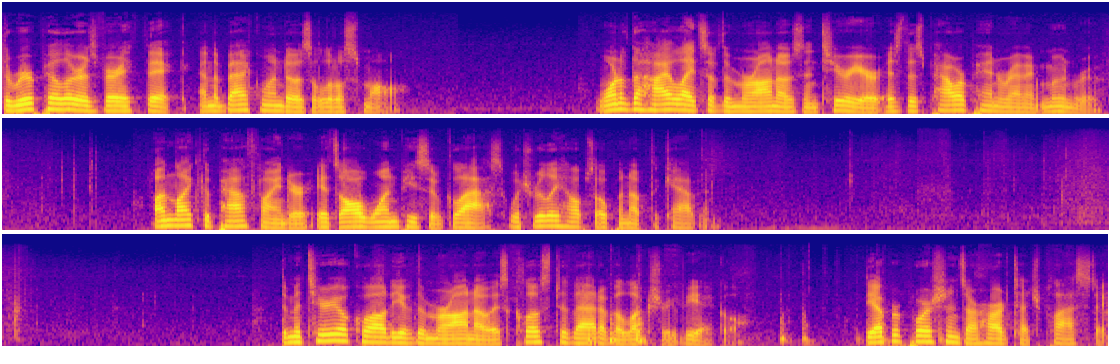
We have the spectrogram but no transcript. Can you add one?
The rear pillar is very thick and the back window is a little small. One of the highlights of the Murano's interior is this power panoramic moonroof. Unlike the Pathfinder, it's all one piece of glass, which really helps open up the cabin. The material quality of the Murano is close to that of a luxury vehicle. The upper portions are hard-touch plastic,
